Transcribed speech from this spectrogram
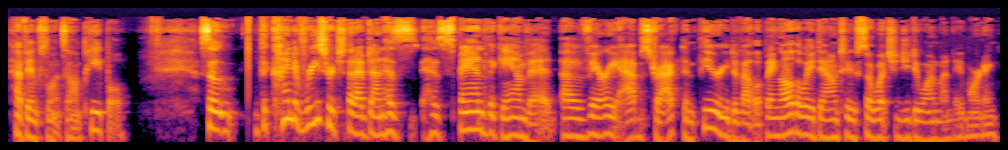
have influence on people. So the kind of research that I've done has has spanned the gambit of very abstract and theory developing all the way down to so what should you do on Monday morning.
